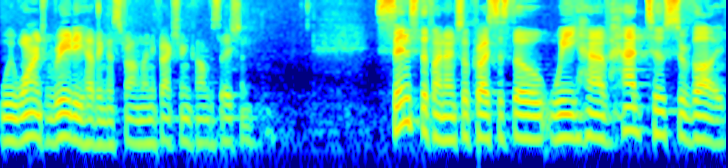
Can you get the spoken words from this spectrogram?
we weren't really having a strong manufacturing conversation. Since the financial crisis, though, we have had to survive.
